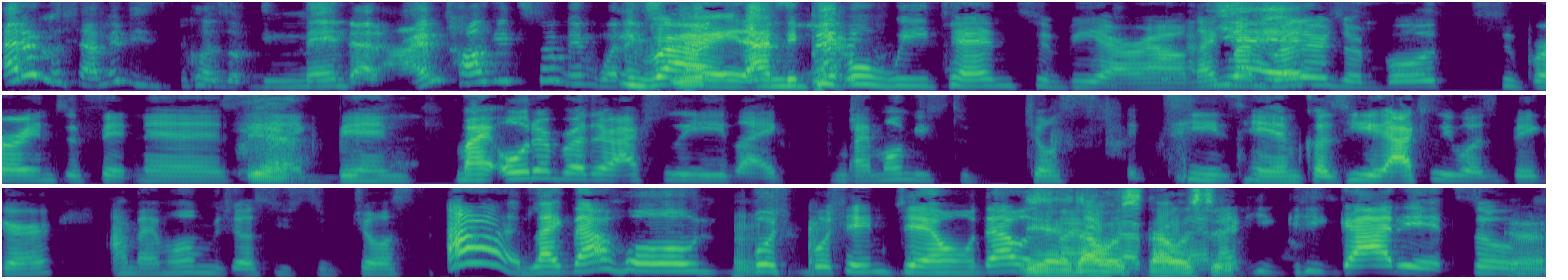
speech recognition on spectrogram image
I don't know. Maybe it's because of the men that I'm talking to. Maybe when right, and the people we tend to be around. Like yeah. my brothers are both super into fitness. Yeah. Like being my older brother actually like my mom used to just tease him because he actually was bigger. And my mom just used to just ah like that whole hmm. bush bush in jail. That was yeah, that was that was like he, he got it. So yeah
